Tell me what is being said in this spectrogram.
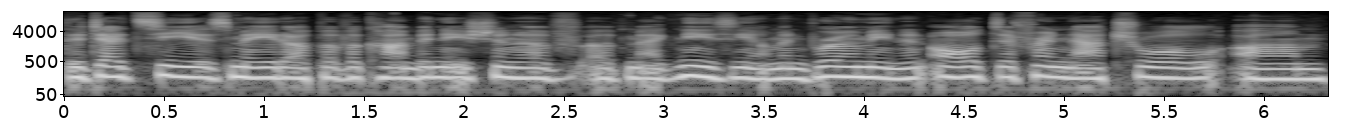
the Dead Sea is made up of a combination of, of magnesium and bromine and all different natural um,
